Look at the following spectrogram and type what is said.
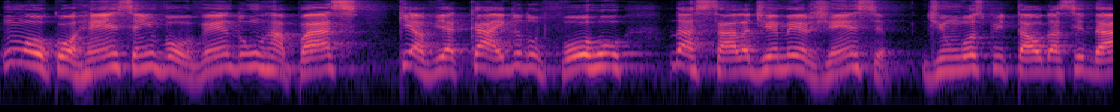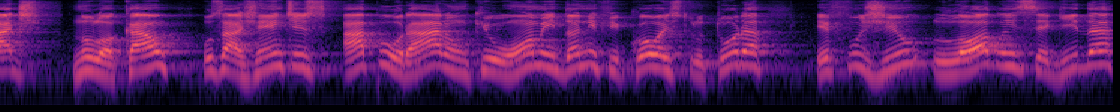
uma ocorrência envolvendo um rapaz que havia caído do forro da sala de emergência de um hospital da cidade. No local, os agentes apuraram que o homem danificou a estrutura e fugiu logo em seguida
